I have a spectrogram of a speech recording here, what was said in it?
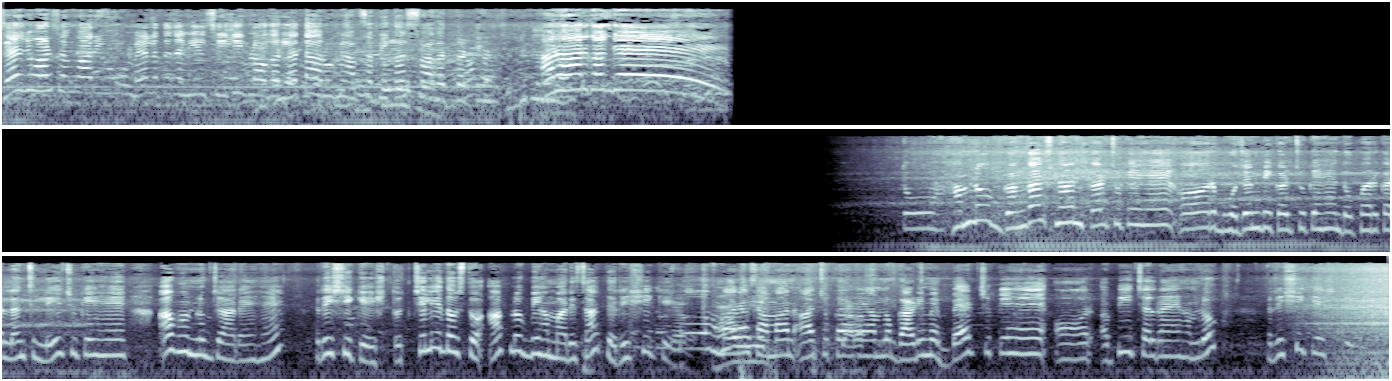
जय जवाहर संगवारी हूँ। मैं लता जंगील सीजी ब्लॉगर लता अरुण में आप सभी का स्वागत करती हूँ। हर हर गंगे! हम लोग गंगा स्नान कर चुके हैं और भोजन भी कर चुके हैं दोपहर का लंच ले चुके हैं। अब हम लोग जा रहे हैं ऋषिकेश। तो चलिए दोस्तों आप लोग भी हमारे साथ ऋषिकेश। तो हमारा सामान आ चुका है हम लोग गाड़ी में बैठ चुके हैं और अभी चल रहे हैं हम लोग ऋषिकेश के।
